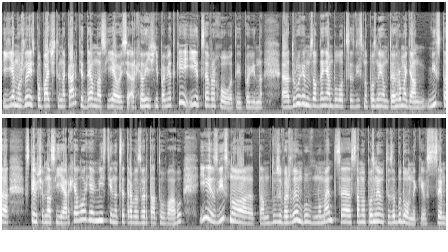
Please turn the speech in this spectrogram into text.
є можливість побачити на карті, де в нас є ось археологічні пам'ятки, і це враховувати відповідно. Е, Другим завданням було це, звісно, познайомити громадян міста з тим, що в нас є археологія в місті, на це треба звертати увагу. І, звісно, там дуже важливим був момент це саме познайомити забудовників з цим.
